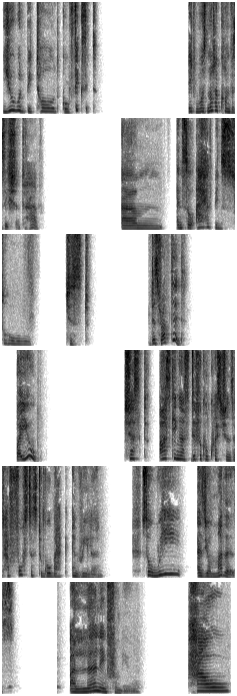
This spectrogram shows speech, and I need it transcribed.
you would be told, go fix it. It was not a conversation to have. Um, and so I have been so just disrupted by you. Just asking us difficult questions that have forced us to go back and relearn. So we, as your mothers, are learning from you how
